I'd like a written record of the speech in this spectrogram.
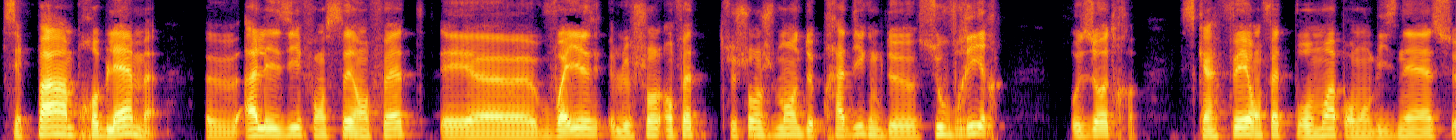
c'est pas un problème. Euh, allez-y, foncez en fait. Et euh, vous voyez le en fait ce changement de paradigme de s'ouvrir aux autres. Ce qu'a fait en fait pour moi, pour mon business,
